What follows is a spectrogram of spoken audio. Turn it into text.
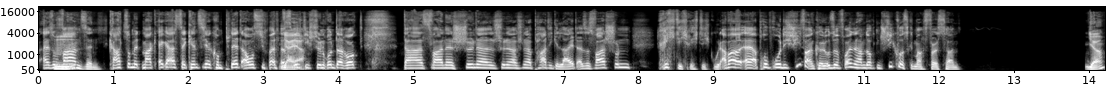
also Mhm. Wahnsinn. Gerade so mit Mark Eggers, der kennt sich ja komplett aus, wie man das Ja, ja. richtig schön runterrockt. Das war eine schöne, schöne, schöne Partygeleit. Also es war schon richtig, richtig gut. Aber äh, apropos die Skifahren können, unsere Freunde haben doch einen Skikurs gemacht, First Time. Ja,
